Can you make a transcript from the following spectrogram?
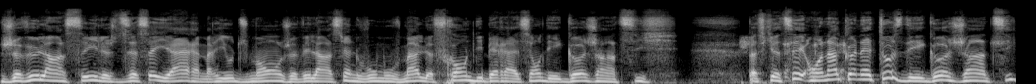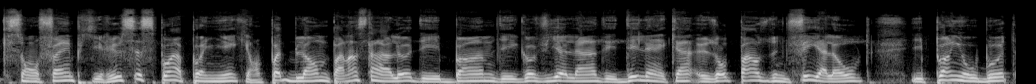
Je veux lancer, je disais ça hier à Mario Dumont, je vais lancer un nouveau mouvement, le Front de libération des gars gentils. Parce que, tu sais, on en connaît tous des gars gentils qui sont fins puis qui réussissent pas à pogner, qui ont pas de blonde. Pendant ce temps-là, des bombes, des gars violents, des délinquants, eux autres passent d'une fille à l'autre, ils pognent au bout.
